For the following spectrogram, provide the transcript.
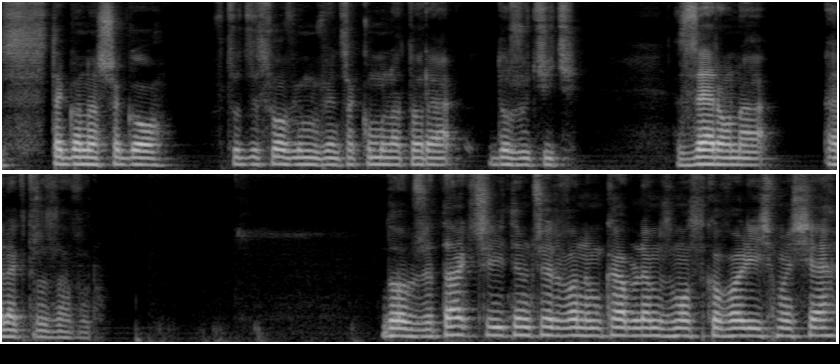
z tego naszego, w cudzysłowie mówiąc, akumulatora dorzucić zero na elektrozawór. Dobrze, tak, czyli tym czerwonym kablem zmostkowaliśmy się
